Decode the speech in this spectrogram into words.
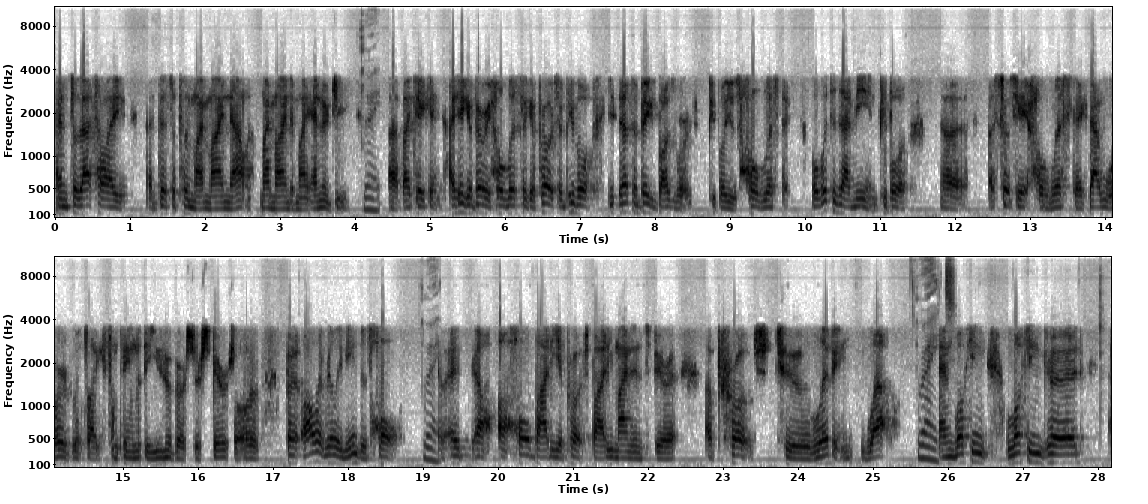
And so that's how I uh, discipline my mind now, my mind and my energy. Right. Uh, by taking, I take a very holistic approach. And people, that's a big buzzword. People use holistic. Well, what does that mean? People uh, associate holistic that word with like something with the universe or spiritual, or, but all it really means is whole. Right. A, a, a whole body approach, body, mind, and spirit approach to living well. Right. And looking looking good uh,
